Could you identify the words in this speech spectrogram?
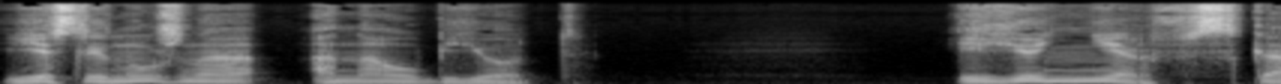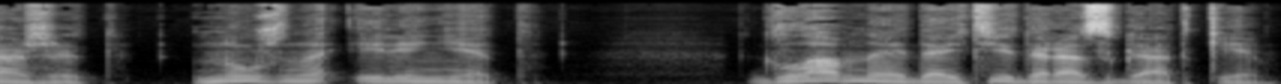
Если нужно, она убьет. Ее нерв скажет, нужно или нет. Главное — дойти до разгадки.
